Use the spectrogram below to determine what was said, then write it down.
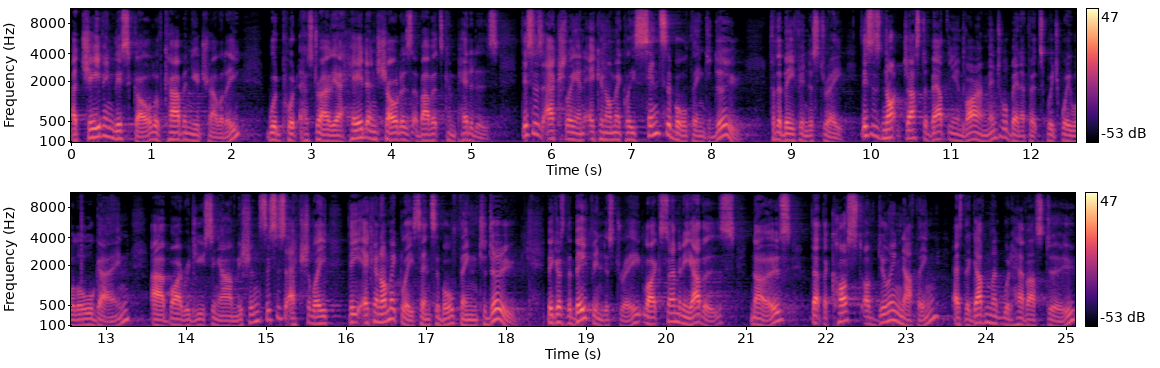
achieving this goal of carbon neutrality would put Australia head and shoulders above its competitors. This is actually an economically sensible thing to do for the beef industry. This is not just about the environmental benefits which we will all gain uh, by reducing our emissions. This is actually the economically sensible thing to do, because the beef industry, like so many others, knows that the cost of doing nothing, as the government would have us do,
